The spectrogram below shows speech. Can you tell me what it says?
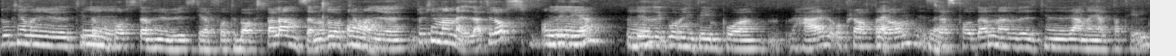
Då kan man ju titta på kosten hur vi ska få tillbaka balansen och då kan Mm. Ja. man ju då kan man mejla till oss om det är det. Mm. Det går vi inte in på här och pratar Nej, om i nej. Stresspodden men vi kan ju gärna hjälpa till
